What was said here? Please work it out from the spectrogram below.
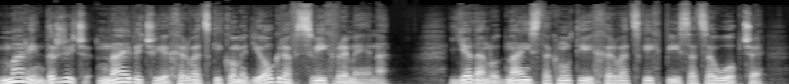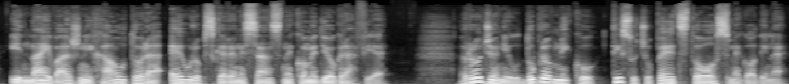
Marin Držić najveći je hrvatski komediograf svih vremena. Jedan od najistaknutijih hrvatskih pisaca uopće i najvažnijih autora europske renesansne komediografije. Rođen je u Dubrovniku 1508. godine.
